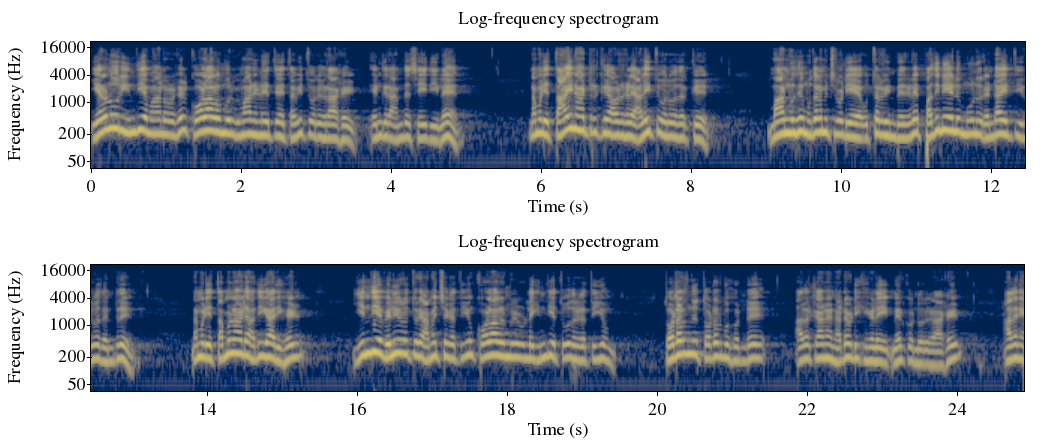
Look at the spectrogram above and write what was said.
இருநூறு இந்திய மாணவர்கள் கோலாலம்பூர் விமான நிலையத்தில் தவித்து வருகிறார்கள் என்கிற அந்த செய்தியில் நம்முடைய தாய்நாட்டிற்கு அவர்களை அழைத்து வருவதற்கு மாண்புமிகு முதலமைச்சருடைய உத்தரவின் பேரிலே பதினேழு மூணு ரெண்டாயிரத்தி இருபது அன்று நம்முடைய தமிழ்நாடு அதிகாரிகள் இந்திய வெளியுறவுத்துறை அமைச்சகத்தையும் கோலாலம்பூரில் உள்ள இந்திய தூதரகத்தையும் தொடர்ந்து தொடர்பு கொண்டு அதற்கான நடவடிக்கைகளை மேற்கொண்டு வருகிறார்கள். அதனை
